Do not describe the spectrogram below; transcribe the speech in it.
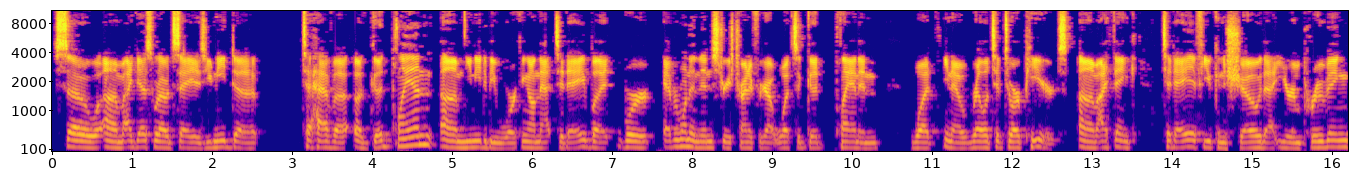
So um, I guess what I would say is you need to to have a, a good plan, um, you need to be working on that today. But we're everyone in the industry is trying to figure out what's a good plan and what you know relative to our peers. Um, I think today, if you can show that you're improving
